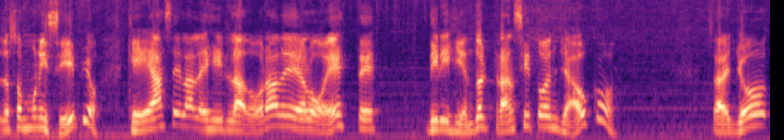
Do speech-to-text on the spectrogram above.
de esos municipios. ¿Qué hace la legisladora del oeste dirigiendo el tránsito en Yauco? O sea, yo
